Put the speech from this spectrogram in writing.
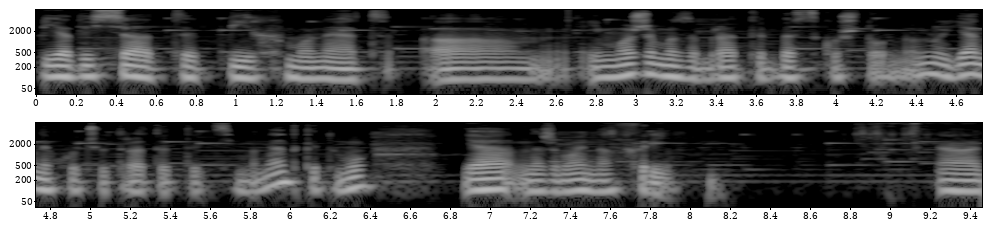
50 піх монет а, і можемо забрати безкоштовно. Ну, я не хочу тратити ці монетки, тому я нажимаю на Free. А,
